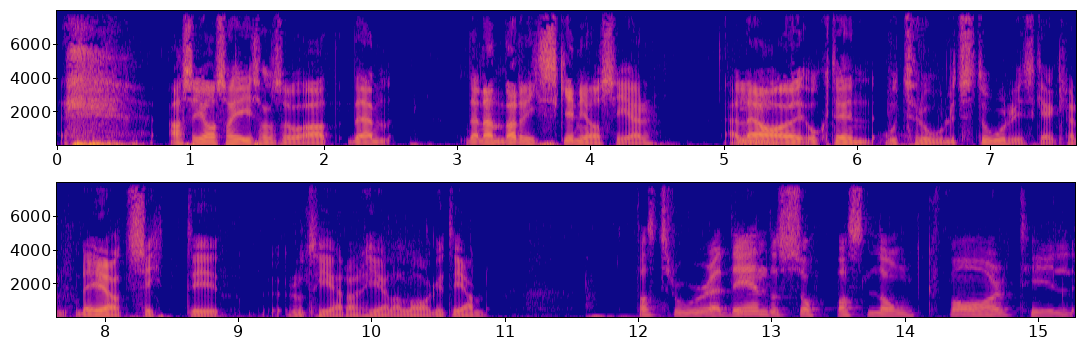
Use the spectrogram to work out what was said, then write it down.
Alltså jag säger som så att den Den enda risken jag ser Eller Mm. ja, och det är en otroligt stor risk egentligen Det är att City roterar hela laget igen Fast tror du det? Det är ändå så pass långt kvar till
